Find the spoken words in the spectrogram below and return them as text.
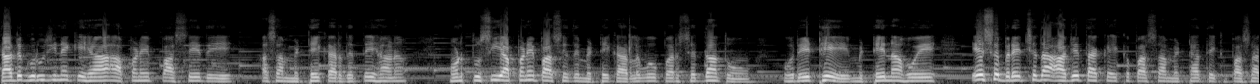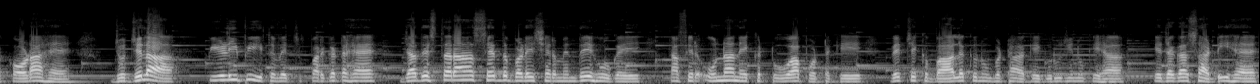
ਤਦ ਗੁਰੂ ਜੀ ਨੇ ਕਿਹਾ, ਆਪਣੇ ਪਾਸੇ ਦੇ ਅਸਾਂ ਮਿੱਠੇ ਕਰ ਦਿੱਤੇ ਹਨ। ਹੁਣ ਤੁਸੀਂ ਆਪਣੇ ਪਾਸੇ ਦੇ ਮਿੱਠੇ ਕਰ ਲਵੋ, ਪਰ ਸਿੱਧਾਂ ਤੋਂ ਉਹ ਰੇਠੇ ਮਿੱਠੇ ਨਾ ਹੋਏ। ਇਸ ਬ੍ਰਿਛ ਦਾ ਅਜੇ ਤੱਕ ਇੱਕ ਪਾਸਾ ਮਿੱਠਾ ਤੇ ਇੱਕ ਪਾਸਾ ਕੌੜਾ ਹੈ, ਜੋ ਜ਼ਿਲ੍ਹਾ ਪੀਲੀ ਭੀਤ ਵਿੱਚ ਪ੍ਰਗਟ ਹੈ। ਜਦ ਇਸ ਤਰ੍ਹਾਂ ਸਿੱਧ ਬੜੇ ਸ਼ਰਮਿੰਦੇ ਹੋ ਗਏ, ਤਾਂ ਫਿਰ ਉਹਨਾਂ ਨੇ ਇੱਕ ਟੋਆ ਪੁੱਟ ਕੇ ਵਿੱਚ ਇੱਕ ਬਾਲਕ ਨੂੰ ਬਿਠਾ ਕੇ ਗੁਰੂ ਜੀ ਨੂੰ ਕਿਹਾ ਇਹ ਜਗ੍ਹਾ ਸਾਡੀ ਹੈ,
